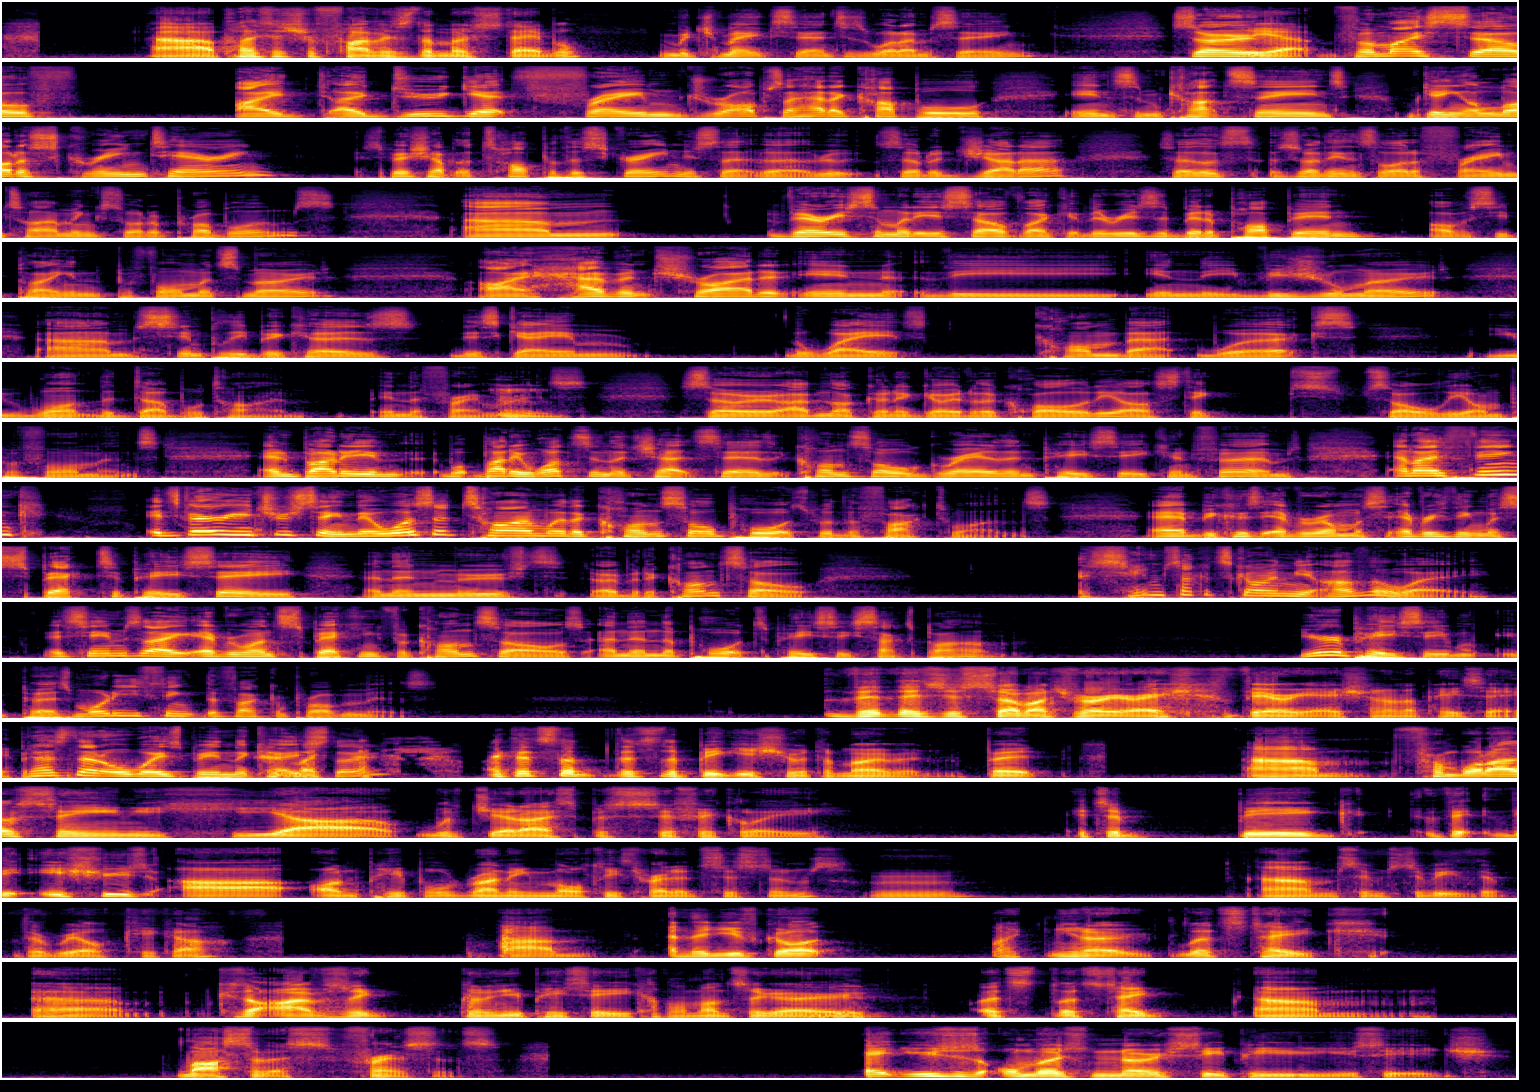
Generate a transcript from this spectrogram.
Uh, PlayStation 5 is the most stable. which makes sense, is what I'm seeing. So Yeah. for myself, I I do get frame drops. I had a couple in some cutscenes. I'm getting a lot of screen tearing, especially up the top of the screen, just that uh, sort of judder. So looks, so I think there's a lot of frame timing sort of problems. Um, very similar to yourself, like there is a bit of pop in, obviously playing in the performance mode. I haven't tried it in the in the visual mode, um, simply because this game, the way its combat works, you want the double time in the frame hmm. rates. So I'm not going to go to the quality. I'll stick solely on performance. And Buddy, Buddy Watts in the chat says console greater than PC confirmed, and I think it's very interesting. There was a time where the console ports were the fucked ones, and because everyone was everything was spec to PC and then moved over to console. It seems like it's going the other way. It seems like everyone's specking for consoles, and then the port to PC sucks bum. You're a PC person. What do you think the fucking problem is? There- There's just so much variation variation on a PC. But hasn't that always been the case like, though? like that's the that's the big issue at the moment. But um, from what I've seen here with Jedi specifically, it's a big. The, the issues are on people running multi-threaded systems. Mm. Um, seems to be the the real kicker. Um, and then you've got like you know, let's take um, because I obviously got a new PC a couple of months ago. Good. Let's let's take um, Last of Us for instance. It uses almost no CPU usage,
